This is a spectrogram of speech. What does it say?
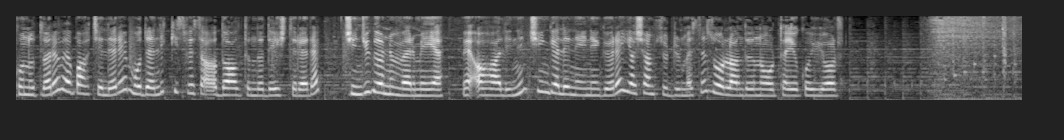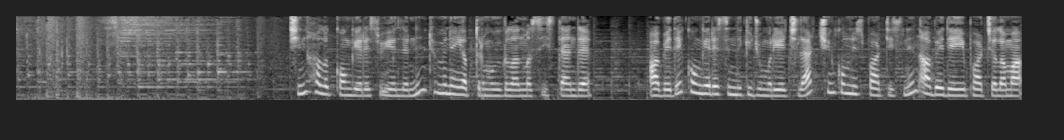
konutları ve bahçeleri modellik kisvesi adı altında değiştirerek Çinci görünüm vermeye ve ahalinin Çin geleneğine göre yaşam sürdürmesine zorlandığını ortaya koyuyor. Çin Halk Kongresi üyelerinin tümüne yaptırım uygulanması istendi. ABD Kongresi'ndeki Cumhuriyetçiler Çin Komünist Partisi'nin ABD'yi parçalama,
